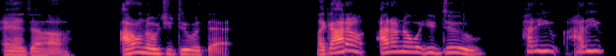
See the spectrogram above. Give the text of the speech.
And uh I don't know what you do with that. Like I don't I don't know what you do. How do you how do you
